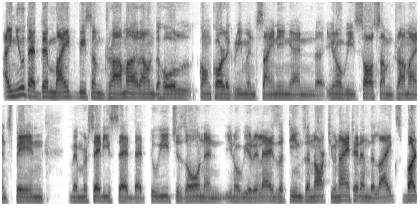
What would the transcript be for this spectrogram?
i knew that there might be some drama around the whole concord agreement signing. And uh, you know we saw some drama in spain where mercedes said that to each his own. And you know we realized the teams are not united and the likes. But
